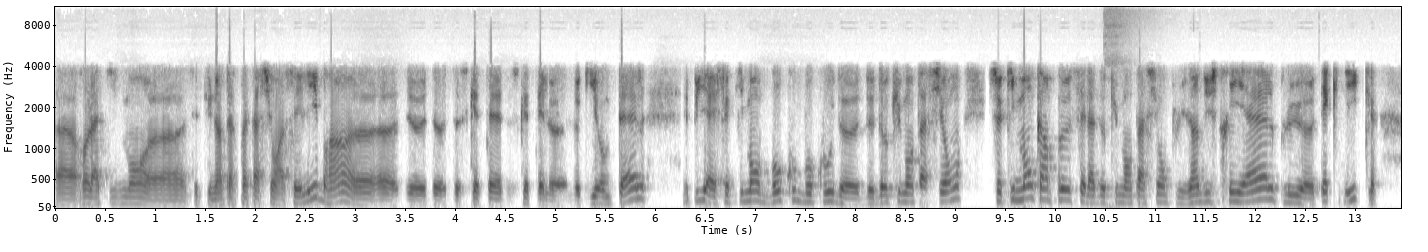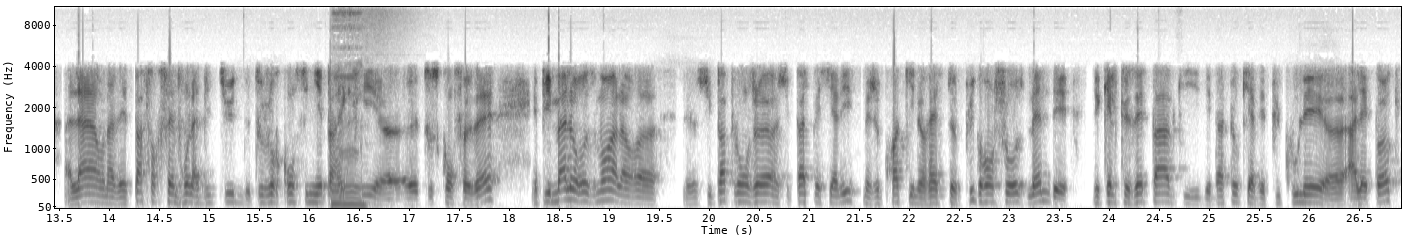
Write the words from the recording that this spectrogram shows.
Euh, relativement, euh, c'est une interprétation assez libre hein, euh, de, de, de, ce qu'était de ce qu'était le, le, Guillaume Tell. Et puis il y a effectivement beaucoup beaucoup de, de documentation. Ce qui manque un peu, c'est la documentation plus industrielle, plus euh, technique. Là, on n'avait pas forcément l'habitude de toujours consigner par mmh. écrit tout ce qu'on faisait. Et puis malheureusement, alors je ne suis pas plongeur, je ne suis pas spécialiste, mais je crois qu'il ne reste plus grand-chose, même des, quelques épaves, des bateaux qui avaient pu couler euh, à l'époque.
